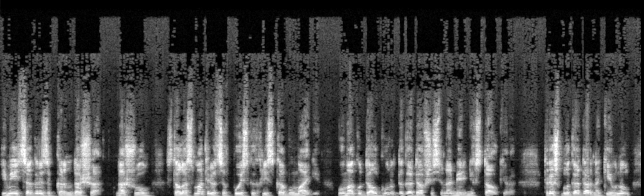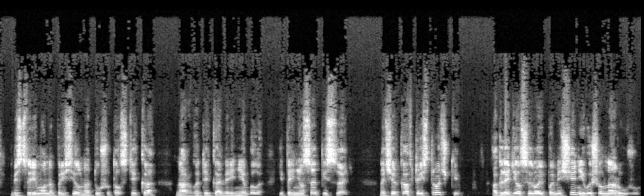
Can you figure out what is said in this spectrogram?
имеется огрызок карандаша. Нашел, стал осматриваться в поисках листка бумаги. Бумагу дал Гур, догадавшись о намерениях сталкера. Трэш благодарно кивнул, бесцеремонно присел на тушу толстяка, нар в этой камере не было, и принялся писать. Начеркав три строчки, оглядел сырое помещение и вышел наружу.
